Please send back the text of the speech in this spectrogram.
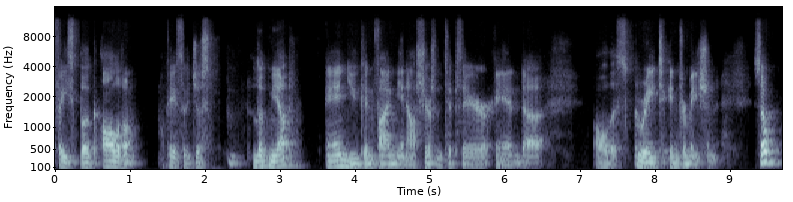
Facebook, all of them. Okay. So just look me up and you can find me and I'll share some tips there and uh, all this great information. So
